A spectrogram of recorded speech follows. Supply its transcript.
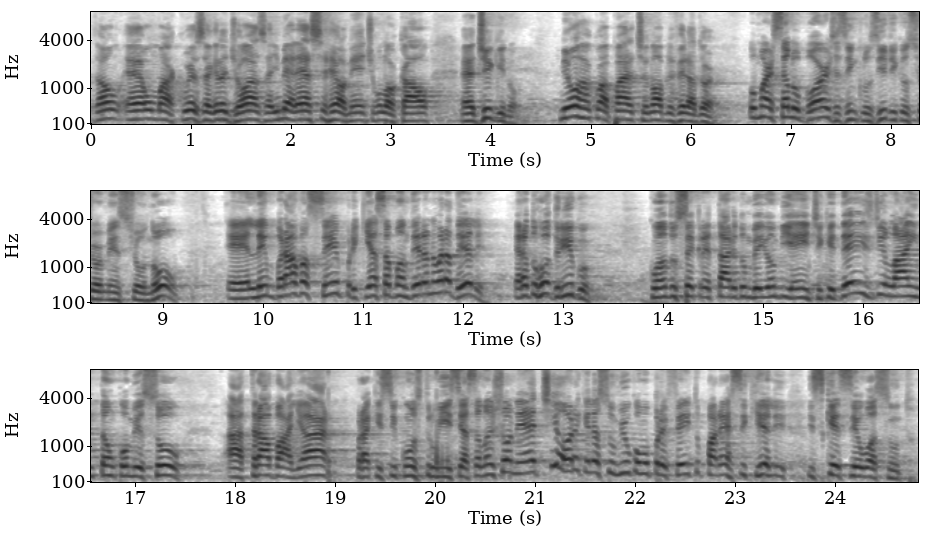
Então, é uma coisa grandiosa e merece realmente um local é, digno. Me honra com a parte, nobre vereador. O Marcelo Borges, inclusive, que o senhor mencionou, é, lembrava sempre que essa bandeira não era dele, era do Rodrigo, quando o secretário do Meio Ambiente, que desde lá então começou a trabalhar para que se construísse essa lanchonete, e a hora que ele assumiu como prefeito, parece que ele esqueceu o assunto.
